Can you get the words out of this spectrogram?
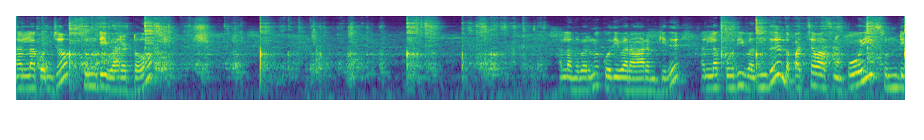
நல்லா கொஞ்சம் சுண்டி வரட்டும். நல்லா அந்த பாருங்க கொதி வர ஆரம்பிக்குது. நல்லா கொதி வந்து இந்த பச்சை வாசனை போய் சுண்டி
